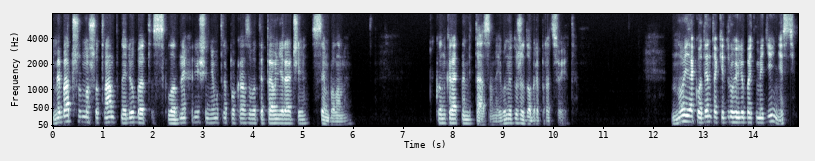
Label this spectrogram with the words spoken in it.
Ми бачимо, що Трамп не любить складних рішень, йому треба показувати певні речі символами, конкретними тезами, і вони дуже добре працюють. Ну, як один, так і другий любить медійність.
